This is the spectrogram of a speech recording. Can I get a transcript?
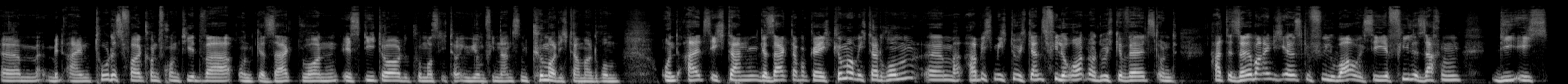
ähm, mit einem Todesfall konfrontiert war und gesagt worden ist, Dieter, du kümmerst dich doch irgendwie um Finanzen, kümmere dich da mal drum. Und als ich dann gesagt habe, okay, ich kümmere mich darum, ähm, habe ich mich durch ganz viele Ordner durchgewälzt und hatte selber eigentlich eher das Gefühl, wow, ich sehe viele Sachen, die ich,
